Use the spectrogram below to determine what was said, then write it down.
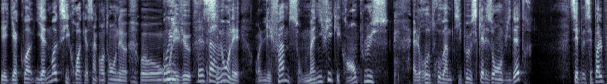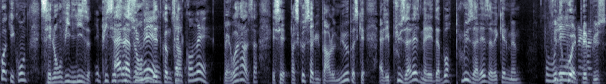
Il y a quoi Il y a de moi qui croit qu'à 50 ans, on est, on, est vieux. Sinon, on est. on- les femmes sont magnifiques et quand en plus elles retrouvent un petit peu ce qu'elles ont envie d'être, C'est c'est pas le poids qui compte, c'est l'envie de Lise. Et puis c'est Elle avait envie d'être comme ça. tel qu'on est. Ben voilà, ça. Et c'est parce que ça lui parle mieux, parce qu'elle est plus à l'aise, mais elle est d'abord plus à l'aise avec elle-même. Vous Et du voulez- coup, elle Je plaît plus.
